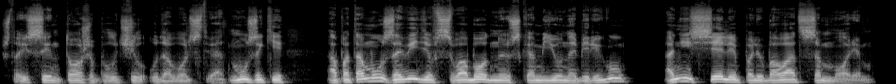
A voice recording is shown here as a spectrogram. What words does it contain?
что и сын тоже получил удовольствие от музыки, а потому, завидев свободную скамью на берегу, они сели полюбоваться морем.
